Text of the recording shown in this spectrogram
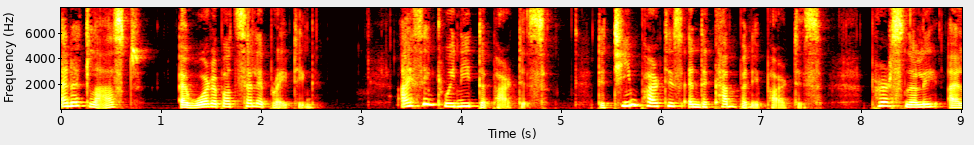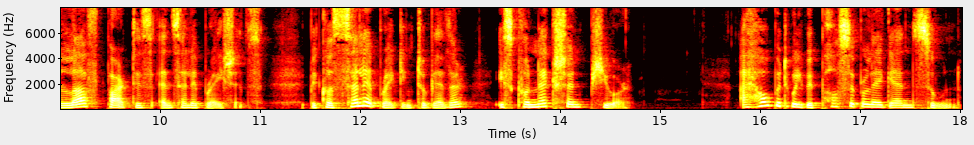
And at last, a word about celebrating. I think we need the parties, the team parties and the company parties. Personally, I love parties and celebrations because celebrating together is connection pure. I hope it will be possible again soon.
